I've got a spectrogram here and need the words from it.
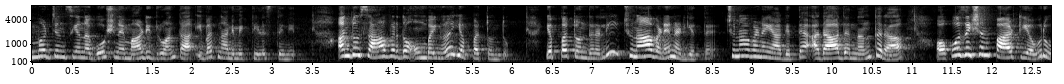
ಎಮರ್ಜೆನ್ಸಿಯನ್ನು ಘೋಷಣೆ ಮಾಡಿದ್ರು ಅಂತ ಇವತ್ತು ನಾನು ನಿಮಗೆ ತಿಳಿಸ್ತೀನಿ. ಅಂದು ಸಾವಿರದ ಒಂಬೈನೂರ ಎಪ್ಪತ್ತೊಂದು. ಎಪ್ಪತ್ತೊಂದರಲ್ಲಿ ಚುನಾವಣೆ ನಡೆಯುತ್ತೆ. ಚುನಾವಣೆಯಾಗುತ್ತೆ. ಅದಾದ ನಂತರ ಆಪೋಸಿಷನ್ ಪಾರ್ಟಿಯವರು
